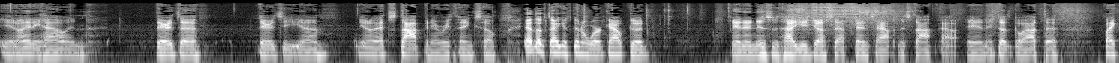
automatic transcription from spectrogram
you know, anyhow, and there's a there's the um, you know that stop and everything. So it looks like it's gonna work out good. And then this is how you adjust that fence out and the stop out, and it does go out to like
